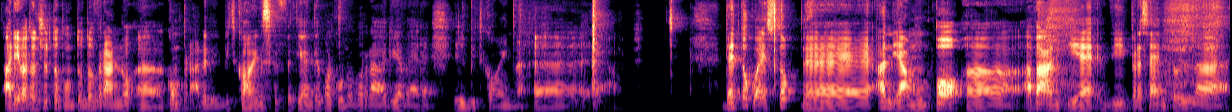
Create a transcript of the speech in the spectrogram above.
arrivato a un certo punto dovranno uh, comprare dei bitcoin se effettivamente qualcuno vorrà riavere il bitcoin uh, reale. Detto questo, eh, andiamo un po' uh, avanti e vi presento il,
